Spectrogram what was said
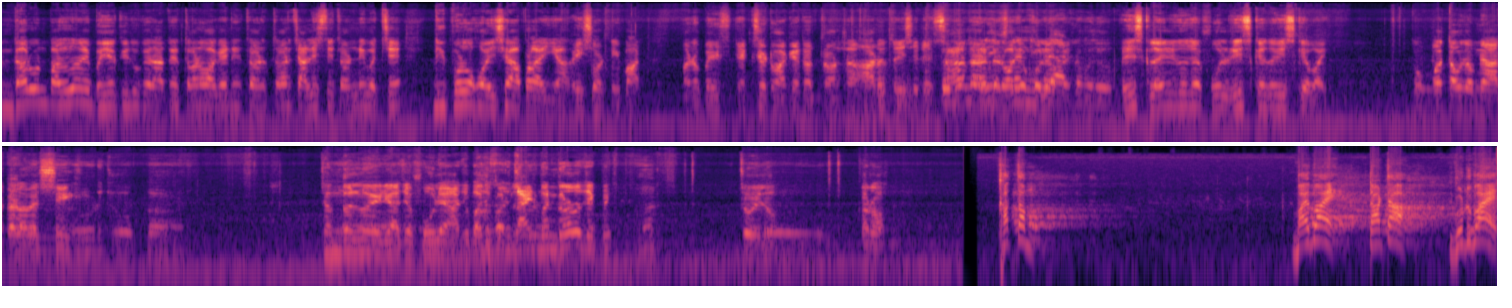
અંધારું. પાછું ને ભાઈએ કીધું કે રાત્રે ત્રણ વાગે ની ત્રણ ત્રણ ચાલીસથી ત્રણની વચ્ચે દીપડો હોય છે આપણા અહીંયા રિસોર્ટની બહાર. અને પછી એક્ઝેટ વાગે તો ત્રણ ના આડત્રીસ એટલે સાડા ત્રણ દરવાજો ખોલ્યો રિસ્ક લઈ લીધું છે ફૂલ રિસ્ક એ તો રિસ્ક કહેવાય. તો બતાવું તમને આગળ હવે સી જંગલનો એરિયા છે ફૂલ આજુબાજુ. લાઈટ બંધ કરો તો જેકપી જોઈ લો. કરો. ખતમ. Bye bye. Tata. Goodbye.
